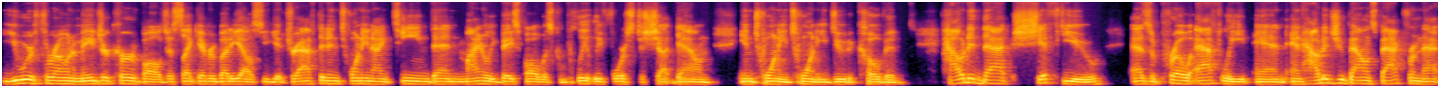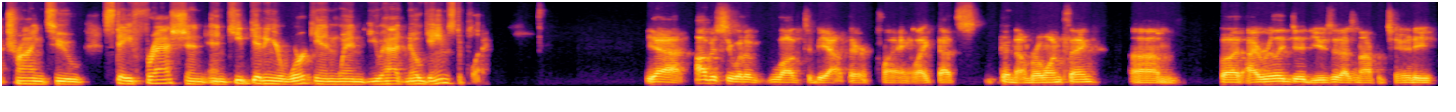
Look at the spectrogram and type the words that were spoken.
You were thrown a major curveball just like everybody else. You get drafted in 2019, then minor league baseball was completely forced to shut down in 2020 due to COVID. How did that shift you as a pro athlete and and how did you bounce back from that trying to stay fresh and and keep getting your work in when you had no games to play? Yeah, obviously would have loved to be out there playing. Like that's the number one thing. Um, but I really did use it as an opportunity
